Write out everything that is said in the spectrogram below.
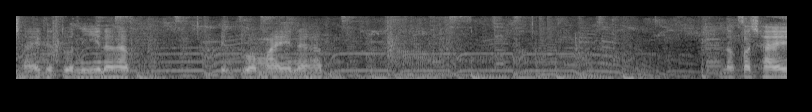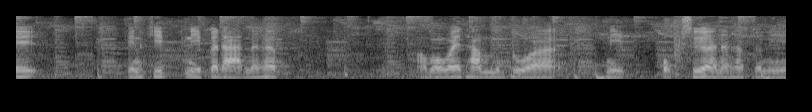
ใช้แต่ตัวนี้นะครับ เป็นตัวไม้นะครับ แล้วก็ใช้เป็นคลิปหนีบกระดาษนะครับ เอามาไว้ทำเป็นตัวหนีบปกเสื้อนะครับตัวนี้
